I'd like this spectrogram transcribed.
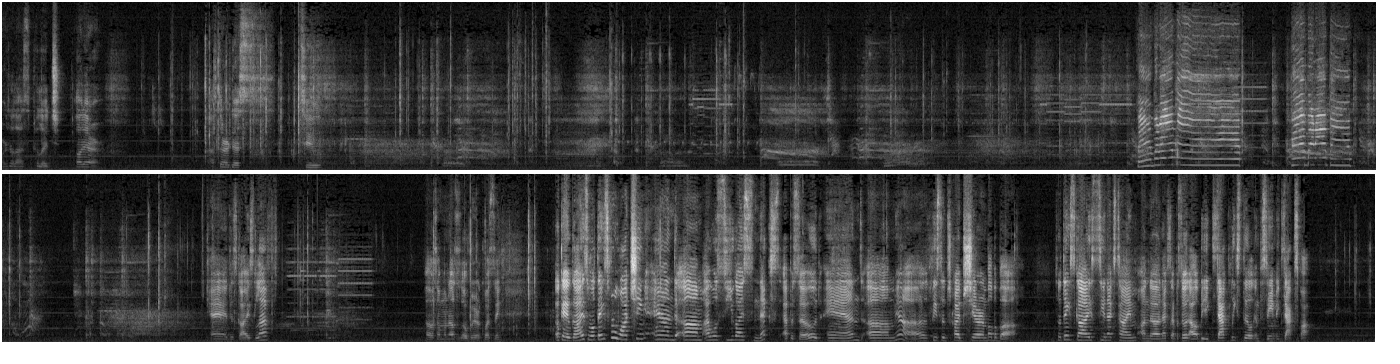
Where's the last pillage? Oh, there. After this, two. This guy's left. Oh, someone else is over here questing. Okay, guys, well, thanks for watching, and um, I will see you guys next episode, and um, yeah, please subscribe, share, and blah blah blah. So thanks, guys. See you next time on the next episode. I'll be exactly still in the same exact spot.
